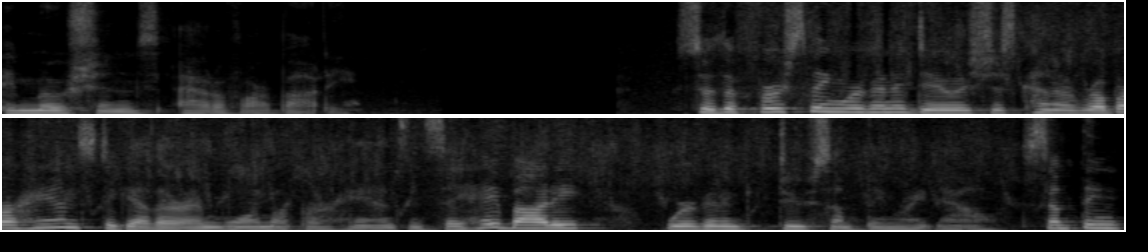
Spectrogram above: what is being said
emotions out of our body. So, the first thing we're going to do is just kind of rub our hands together and warm up our hands and say, hey, body, we're going to do something right now. Something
